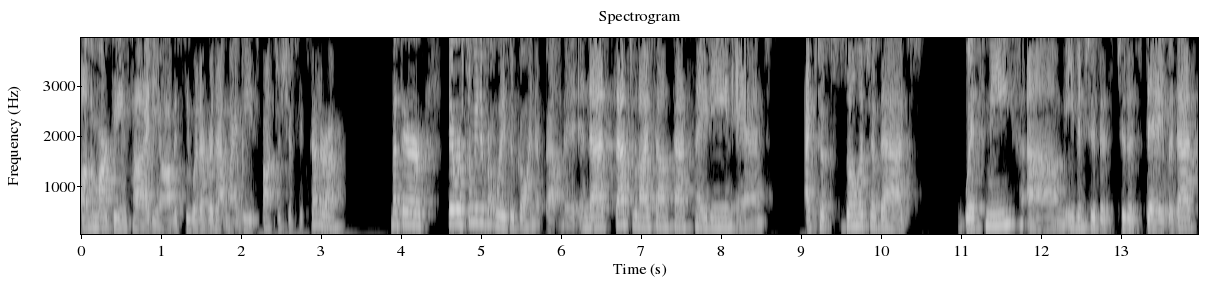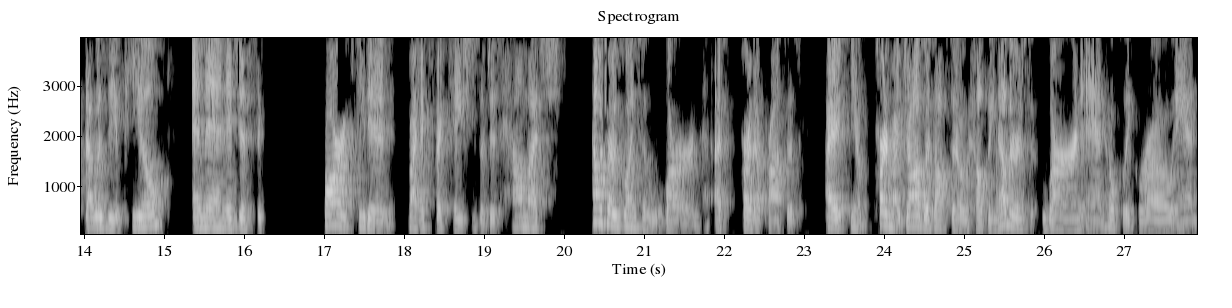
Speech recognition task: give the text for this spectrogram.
on the marketing side, you know, obviously whatever that might be, sponsorships, et cetera. But there, there were so many different ways of going about it. And that's, that's what I found fascinating. And I took so much of that with me, um, even to this, to this day. But that's, that was the appeal. And then it just far exceeded my expectations of just how much, how much I was going to learn as part of that process. I, you know, part of my job was also helping others learn and hopefully grow and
